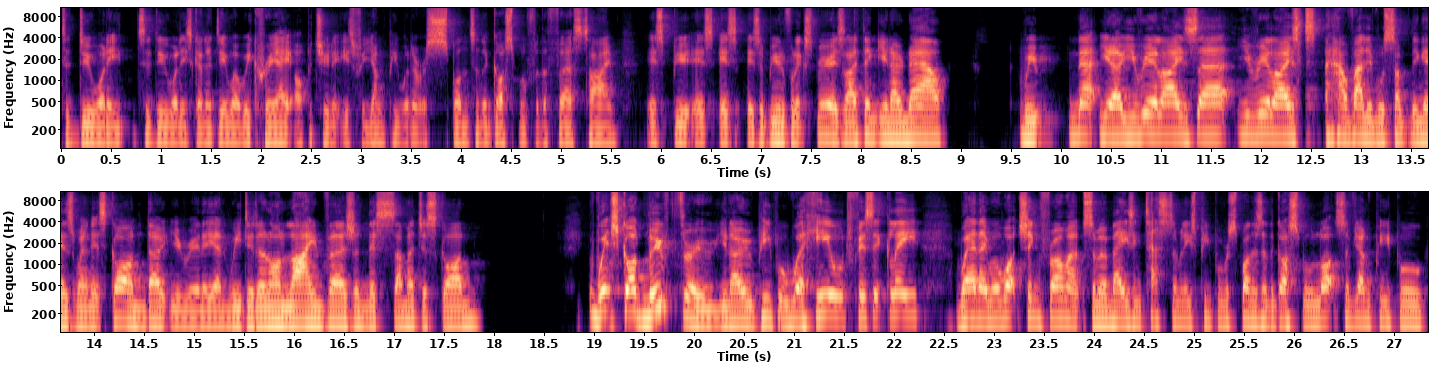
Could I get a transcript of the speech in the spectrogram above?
to do what he to do what He's going to do, where we create opportunities for young people to respond to the gospel for the first time. It's be- it's it's, it's a beautiful experience. I think you know now we you know you realize uh, you realize how valuable something is when it's gone don't you really and we did an online version this summer just gone which god moved through you know people were healed physically where they were watching from uh, some amazing testimonies people responded to the gospel lots of young people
